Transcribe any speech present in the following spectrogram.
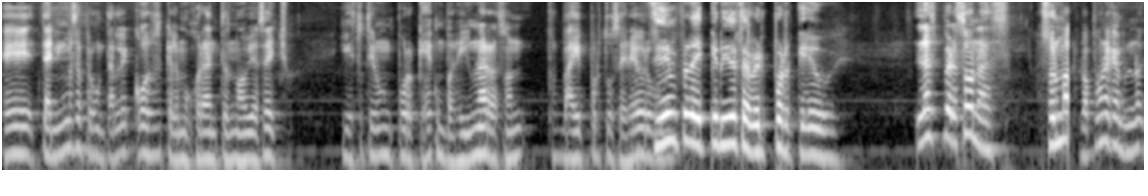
eh, te animas a preguntarle cosas que a lo mejor antes no habías hecho. Y esto tiene un porqué, compadre, y una razón pues, va a ir por tu cerebro. güey. Siempre he querido saber por qué, güey. Las personas son más. Voy a poner un ejemplo. ¿no?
